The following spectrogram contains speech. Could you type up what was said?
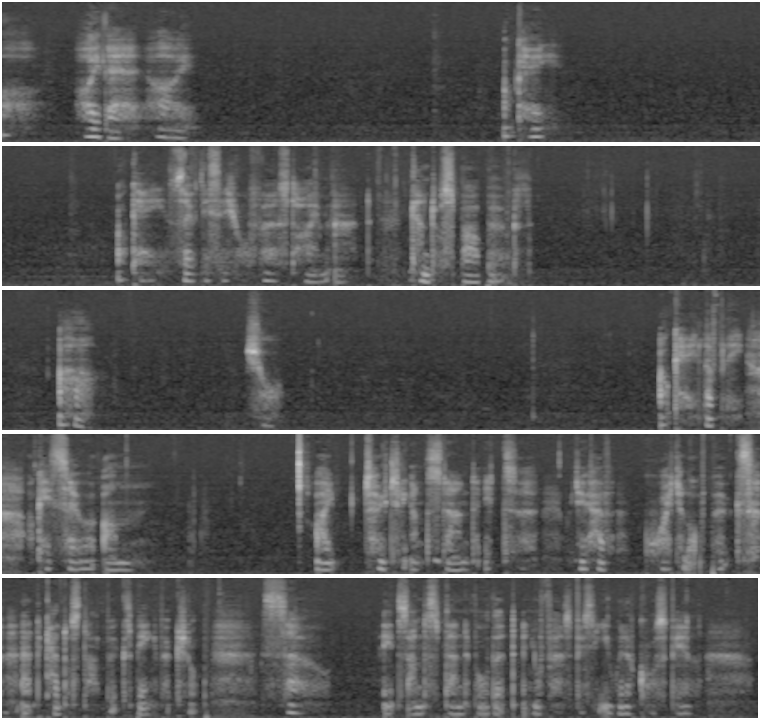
Oh, hi there. Hi. Okay. Okay, so this is your first time at Candle Spa Books. Uh huh. Sure. Okay, lovely. Okay, so um, I totally understand. It. Uh, we do have quite a lot of books at Candle Spa Books, being a bookshop, so it's understandable that in your first visit you will, of course, feel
